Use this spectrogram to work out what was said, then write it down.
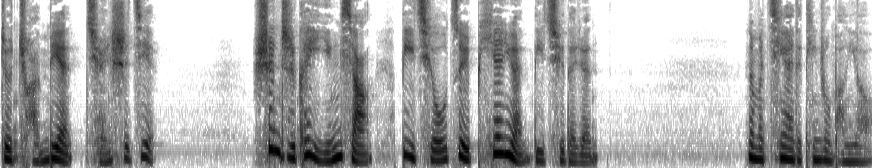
就传遍全世界，甚至可以影响地球最偏远地区的人。那么，亲爱的听众朋友，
